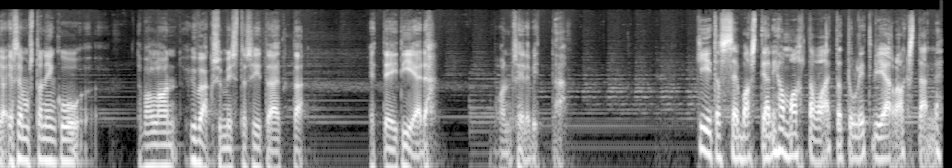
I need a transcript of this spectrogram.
ja, ja semmoista niin kuin, tavallaan hyväksymistä siitä, että, että ei tiedä, vaan selvittää. Kiitos Sebastian, ihan mahtavaa, että tulit vieraaksi tänne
